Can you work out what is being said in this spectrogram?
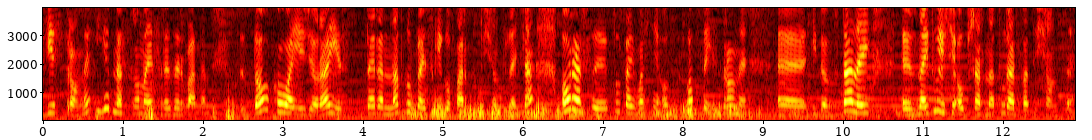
dwie strony i jedna strona jest rezerwatem. Dookoła jeziora jest teren Nadgoplańskiego Parku Tysiąclecia oraz y, tutaj właśnie od, od tej strony e, idąc dalej e, znajduje się obszar Natura 2000.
